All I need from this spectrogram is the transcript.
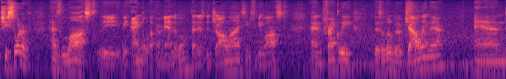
she sort of has lost the, the angle of her mandible, that is the jawline seems to be lost, and frankly, there's a little bit of jowling there, and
